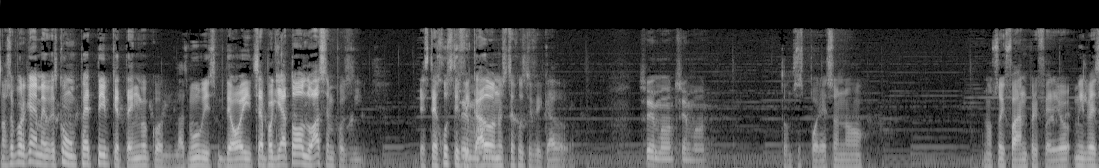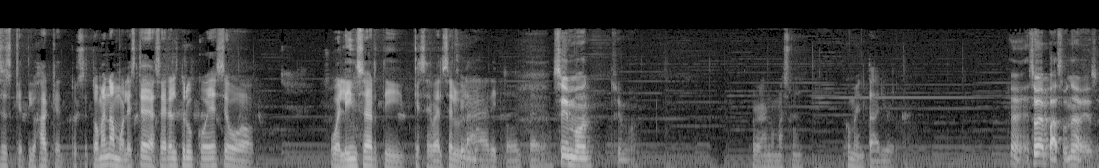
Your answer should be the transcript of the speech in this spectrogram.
No sé por qué, me- es como un pet peeve que tengo con las movies de hoy. O sea, porque ya todos lo hacen, pues. y esté justificado o no esté justificado. Simón, Simón. Entonces por eso no no soy fan, prefiero mil veces que tío que pues, se tomen la molestia de hacer el truco ese o, o el insert y que se vea el celular y todo el pedo. Simón, Simón. Pero era nomás un comentario. Eh, eso me pasó una vez.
